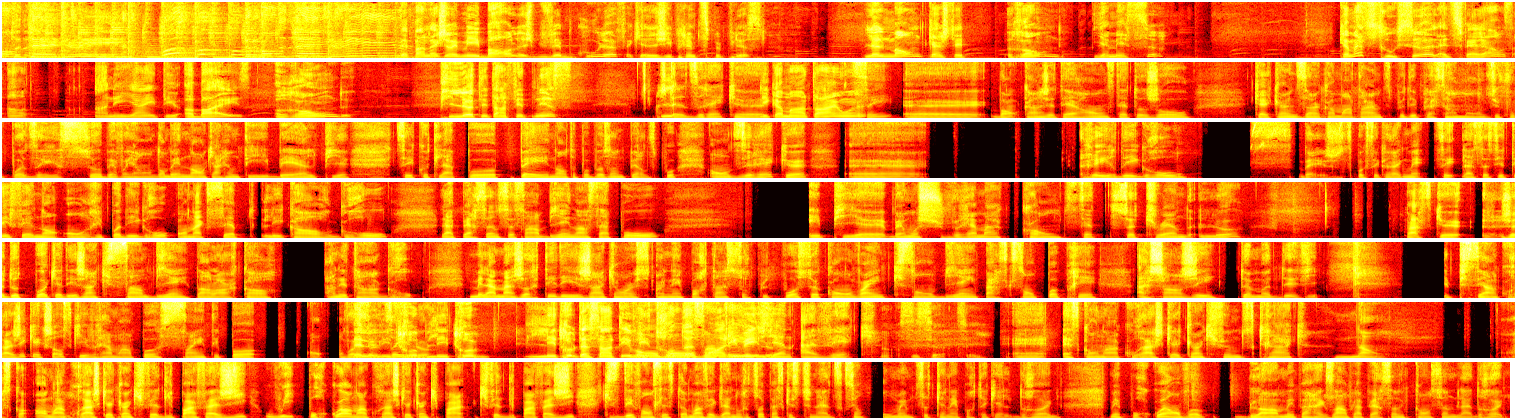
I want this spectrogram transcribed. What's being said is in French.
monde de Tangerine. Le monde de Tangerine. Ben, pendant que j'avais mes bars, là, je buvais beaucoup, là, fait que j'ai pris un petit peu plus. Là, Là, le monde, quand j'étais ronde, il aimait ça. Comment tu trouves ça, la différence entre en ayant été obèse, ronde, puis là, t'es en fitness? Je te dirais que. Les commentaires, Tu ouais. sais, euh, bon, quand j'étais ronde, c'était toujours. Quelqu'un disait un commentaire un petit peu déplacé. Oh mon Dieu, faut pas dire ça. Ben voyons donc. Ben non, Karine, t'es belle. Puis, euh, tu écoute-la pas. Ben non, t'as pas besoin de perdre du poids. On dirait que euh, rire des gros, ben je dis pas que c'est correct, mais la société fait non, on rit pas des gros, on accepte les corps gros. La personne se sent bien dans sa peau. Et puis, euh, ben moi, je suis vraiment contre cette, ce trend-là. Parce que je doute pas qu'il y a des gens qui se sentent bien dans leur corps en étant gros. Mais la majorité des gens qui ont un, un important surplus de poids se convainquent qu'ils sont bien parce qu'ils sont pas prêts à changer de mode de vie. Et puis, c'est encourager quelque chose qui est vraiment pas sain. T'es pas. On, on va Ben, se le les, dire, troubles, là. les, troubles, les troubles de santé vont, les troubles vont- de vont santé là. viennent avec. Non, C'est ça, tu sais. Euh, Est-ce qu'on encourage quelqu'un qui fume du crack? Non. Est-ce qu'on on encourage quelqu'un qui fait de l'hyperphagie? Oui. Pourquoi on encourage quelqu'un qui, qui fait de l'hyperphagie, qui se défonce l'estomac avec de la nourriture? Parce que c'est une addiction au même titre que n'importe quelle drogue. Mais pourquoi on va blâmer, par exemple, la personne qui consomme de la drogue?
